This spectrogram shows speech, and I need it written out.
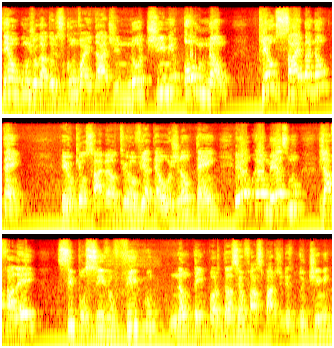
Tem alguns jogadores com vaidade no time ou não? Que eu saiba, não tem. Eu que eu saiba, eu, eu vi até hoje, não tem. Eu, eu mesmo já falei, se possível, fico, não tem importância, eu faço parte do time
